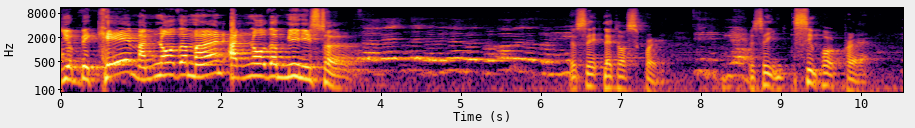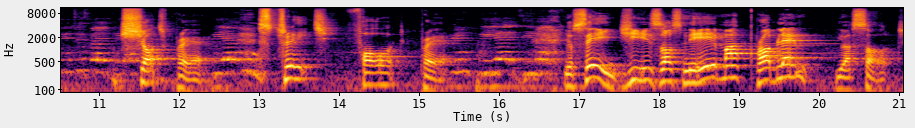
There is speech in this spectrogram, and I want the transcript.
You became another man, another minister. You say, let us pray. You say, simple prayer, short prayer, straightforward prayer. You say, in Jesus' name, problem, you are solved.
